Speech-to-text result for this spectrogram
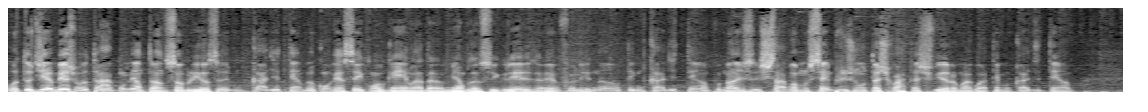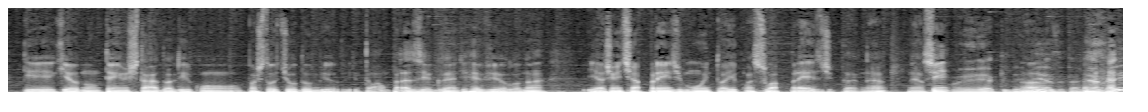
outro dia mesmo eu estava comentando sobre isso. Um bocado de tempo eu conversei com alguém lá, da, membro da sua igreja, aí eu falei, não, tem um bocado de tempo. Nós estávamos sempre juntos às quartas-feiras, mas agora tem um bocado de tempo que, que eu não tenho estado ali com o pastor Teodomiro. Então é um prazer grande revê-lo, né? E a gente aprende muito aí com a sua prédica, né? Não é assim? É, que beleza, ah. tá vendo aí?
